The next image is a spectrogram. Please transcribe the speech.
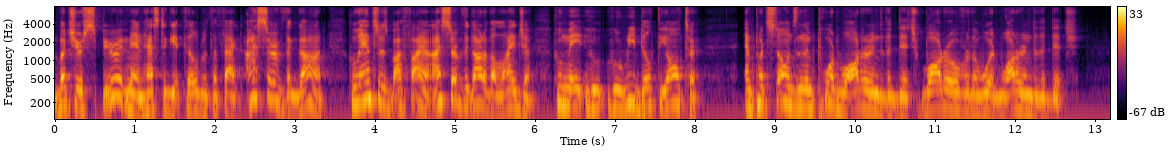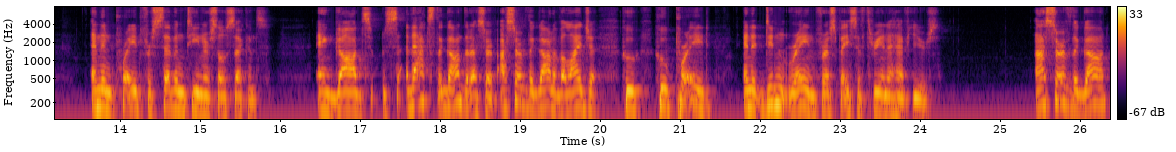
but your spirit man has to get filled with the fact, I serve the God who answers by fire. I serve the God of Elijah who made who who rebuilt the altar and put stones and then poured water into the ditch, water over the wood, water into the ditch and then prayed for 17 or so seconds. And God's that's the God that I serve. I serve the God of Elijah who who prayed and it didn't rain for a space of three and a half years. I serve the God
